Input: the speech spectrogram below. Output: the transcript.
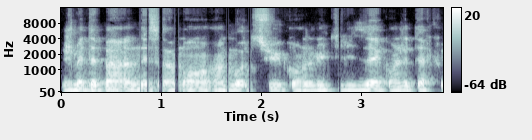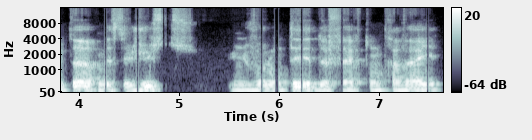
je mettais pas nécessairement un mot dessus quand je l'utilisais quand j'étais recruteur, mais c'est juste une volonté de faire ton travail,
